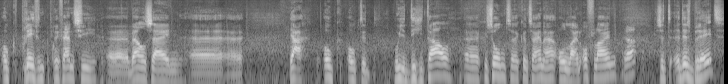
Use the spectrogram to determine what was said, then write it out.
ook preven preventie, welzijn, ja, ook, ook de, hoe je digitaal gezond kunt zijn, hè? online, offline. Ja. Dus het, het is breed.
